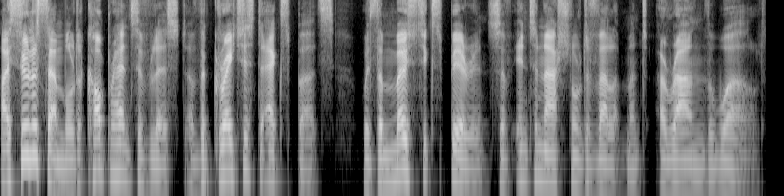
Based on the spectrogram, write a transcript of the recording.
I soon assembled a comprehensive list of the greatest experts with the most experience of international development around the world.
